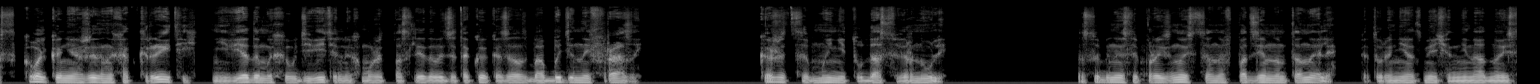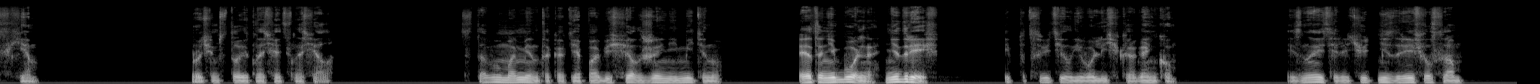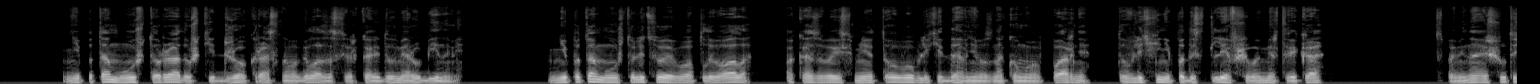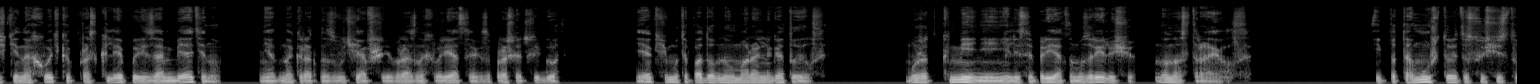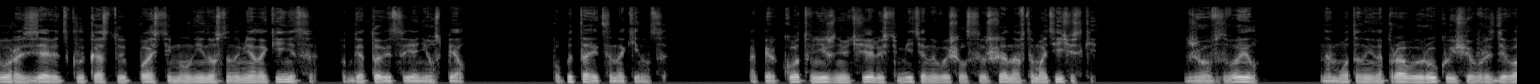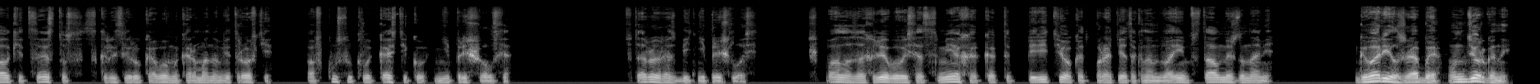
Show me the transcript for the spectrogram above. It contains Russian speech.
Сколько неожиданных открытий, неведомых и удивительных может последовать за такой, казалось бы, обыденной фразой. Кажется, мы не туда свернули. Особенно если произносится она в подземном тоннеле, который не отмечен ни на одной из схем. Впрочем, стоит начать сначала. С того момента, как я пообещал Жене Митину «Это не больно, не дрейфь!» и подсветил его личико огоньком. И знаете ли, чуть не сдрейфил сам. Не потому, что радужки Джо красного глаза сверкали двумя рубинами. Не потому, что лицо его оплывало, показываясь мне то в облике давнего знакомого парня, то в личине подыстлевшего мертвяка. Вспоминая шуточки Находька про склепы и зомбятину, неоднократно звучавшие в разных вариациях за прошедший год, я к чему-то подобному морально готовился. Может, к менее нелицеприятному зрелищу, но настраивался. И потому, что это существо разъявит клыкастую пасть и молниеносно на меня накинется, подготовиться я не успел. Попытается накинуться. Апперкот в нижнюю челюсть Митина вышел совершенно автоматически. Джо взвыл. Намотанный на правую руку еще в раздевалке цестус, скрытый рукавом и карманом ветровки, по вкусу клыкастику не пришелся. Второй разбить не пришлось. Шпала, захлебываясь от смеха, как-то перетек от парапета к нам двоим, встал между нами. «Говорил же АБ, он дерганый!»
